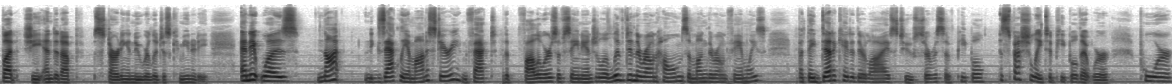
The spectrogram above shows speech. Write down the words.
But she ended up starting a new religious community. And it was not exactly a monastery. In fact, the followers of St. Angela lived in their own homes among their own families, but they dedicated their lives to service of people, especially to people that were poor.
